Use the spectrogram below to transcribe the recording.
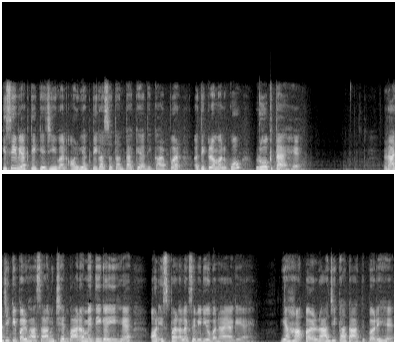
किसी व्यक्ति के जीवन और व्यक्तिगत स्वतंत्रता के अधिकार पर अतिक्रमण को रोकता है। राज्य की परिभाषा अनुच्छेद 12 में दी गई है और इस पर अलग से वीडियो बनाया गया है। यहाँ पर राज्य का तात्पर्य है,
